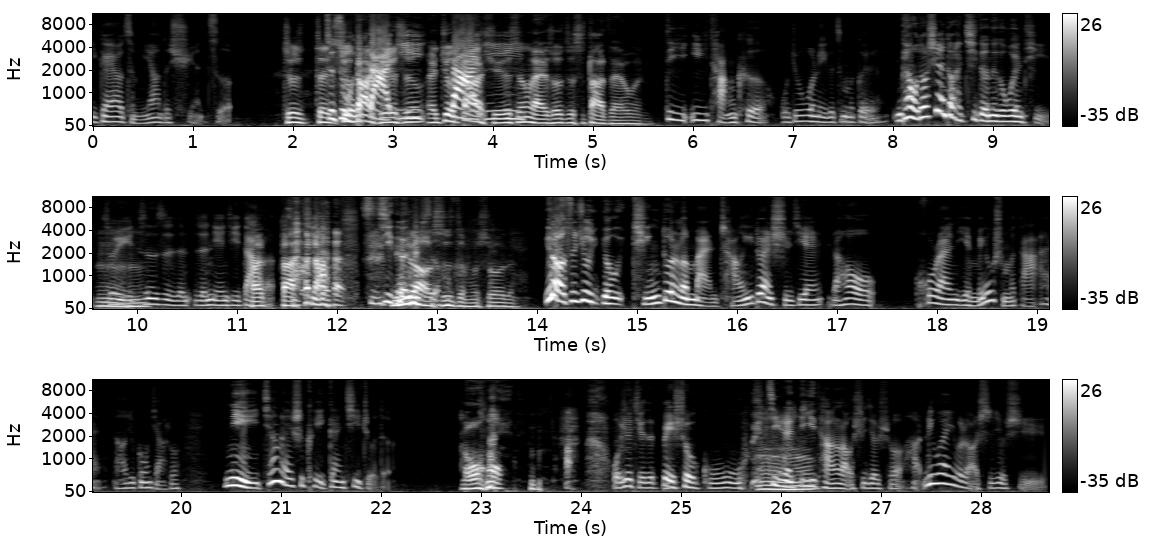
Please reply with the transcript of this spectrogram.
你该要怎么样的选择？这这是我的大一，哎，就大学生来说，这是大灾问。第一堂课我就问了一个这么个人，你看我到现在都还记得那个问题，所以真的是人人年纪大了，记得只记得。于老师怎么说的？于老师就有停顿了蛮长一段时间，然后。忽然也没有什么答案，然后就跟我讲说：“你将来是可以干记者的。”哦，好，我就觉得备受鼓舞。竟然第一堂老师就说：“好。”另外一位老师就是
